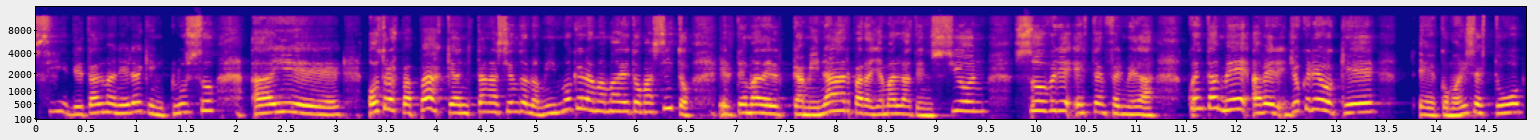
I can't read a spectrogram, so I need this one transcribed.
Sí, de tal manera que incluso hay eh, otros papás que están haciendo lo mismo que la mamá de Tomasito, el tema del caminar para llamar la atención sobre esta enfermedad. Cuéntame, a ver, yo creo que eh, como dices tú,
